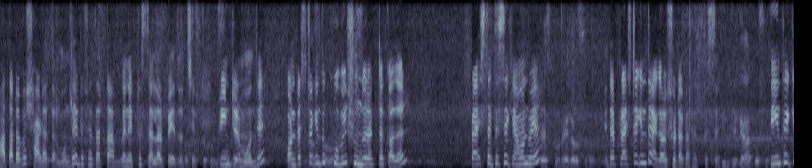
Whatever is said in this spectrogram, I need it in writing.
হাতাটা হবে ষাট হাতার মধ্যে। এটার সাথে একটা আফগানি একটা সেলার পেয়ে যাচ্ছে প্রিন্টের মধ্যে। কন্ট্রাস্টটা কিন্তু খুবই সুন্দর একটা কালার প্রাইস থাকতেছে কেমন ভাইয়া? এটার প্রাইসটা কিন্তু এগারোশো টাকা থাকতেছে। তিন থেকে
